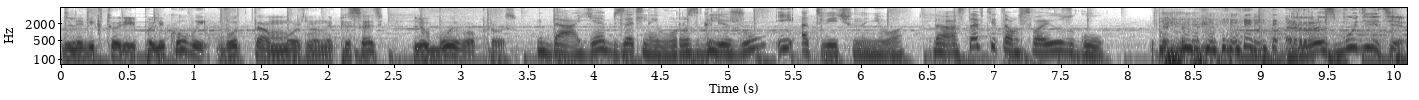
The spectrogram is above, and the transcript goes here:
для Виктории Поляковой. Вот там можно написать любой вопрос. Да, я обязательно его разгляжу и отвечу на него. Да, оставьте там свою сгу. Разбудите!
